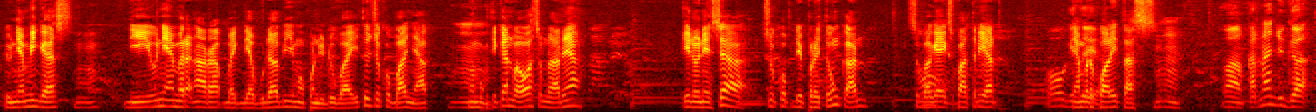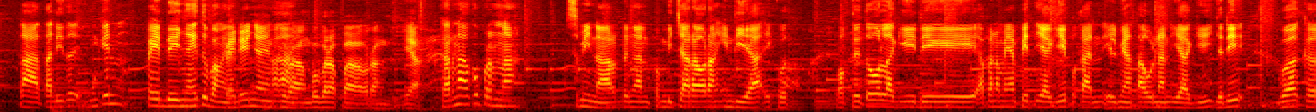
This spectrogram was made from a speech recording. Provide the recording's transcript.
dunia migas Hmm. Di Uni Emirat Arab baik di Abu Dhabi maupun di Dubai itu cukup banyak Hmm. membuktikan bahwa sebenarnya Indonesia cukup diperhitungkan sebagai Oh. ekspatriat Oh gitu yang ya? berkualitas. Mm-mm. Wah, karena juga nah tadi mungkin PD-nya itu bang ya. PD-nya yang Ah, kurang beberapa orang ya. Karena aku pernah seminar dengan pembicara orang India ikut waktu itu lagi di apa namanya PIT IAGI Pekan Ilmiah Tahunan IAGI. Jadi gua ke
